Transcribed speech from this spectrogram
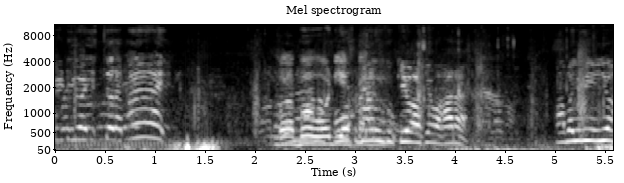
વિડિયો ઇસ તરફ એ બહુ પોત મારું તું કેવા કેવા હારા. આ બાજુ ઈ જો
